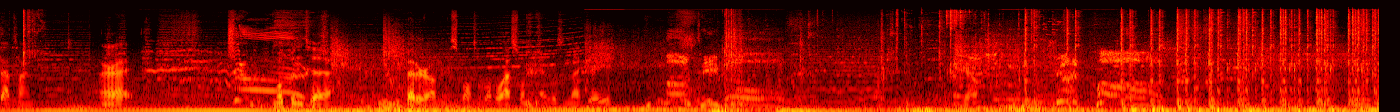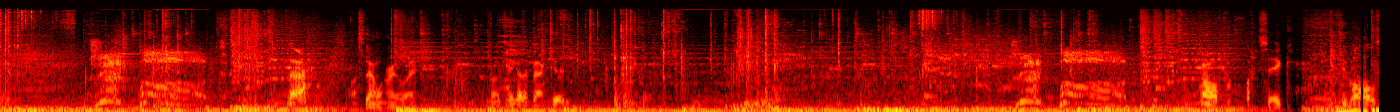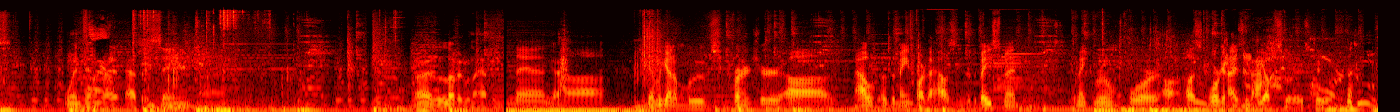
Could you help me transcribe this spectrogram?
that time. All right. I'm open to be better on this multi-ball. The last one I had wasn't that great. There we go. Ah, lost that one right away. Okay, I got it back good. Oh, for fuck's sake. Two balls went down right at the same time. I love it when that happens. And then, Yeah. uh, then we got to move some furniture uh, out of the main part of the house into the basement to make room for uh, us organizing the upstairs too.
